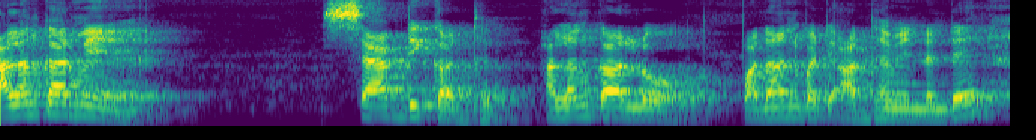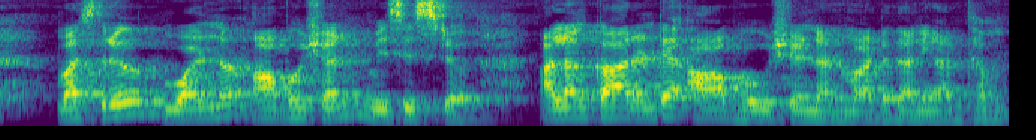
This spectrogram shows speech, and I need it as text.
అలంకార్ మే శాబ్దిక్ అర్థ్. అలంకార్లో పదాన్ని బట్టి అర్థం ఏంటంటే వస్త్ర వర్ణ ఆభూషణ్ విశిష్ట. అలంకార్ అంటే ఆభూషణ్ అనమాట దాని అర్థం.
